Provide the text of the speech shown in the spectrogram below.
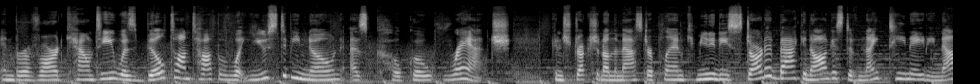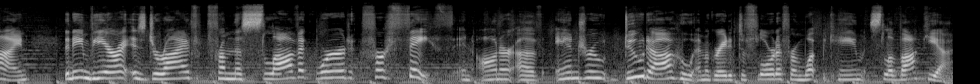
in Brevard County was built on top of what used to be known as Cocoa Ranch. Construction on the master plan community started back in August of 1989. The name Viera is derived from the Slavic word for faith in honor of Andrew Duda, who emigrated to Florida from what became Slovakia.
